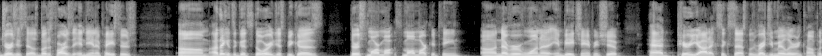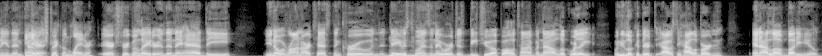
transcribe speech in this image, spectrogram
jersey sales. But as far as the Indiana Pacers, um, I think it's a good story just because they're a small small market team, uh, never won an NBA championship, had periodic success with Reggie Miller and company, and then And Eric Strickland later. Eric Strickland later, and then they had the, you know, Ron Artest and crew and the Davis mm-hmm. twins, and they were just beat you up all the time. But now look where they, when you look at their, obviously Haliburton, and I love Buddy Hield.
